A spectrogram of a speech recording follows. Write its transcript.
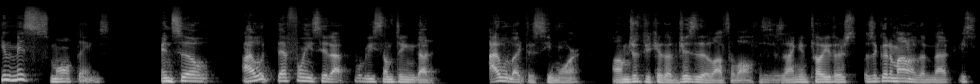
you miss small things. And so I would definitely say that would be something that I would like to see more. Um, just because I've visited lots of offices, I can tell you there's there's a good amount of them that just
